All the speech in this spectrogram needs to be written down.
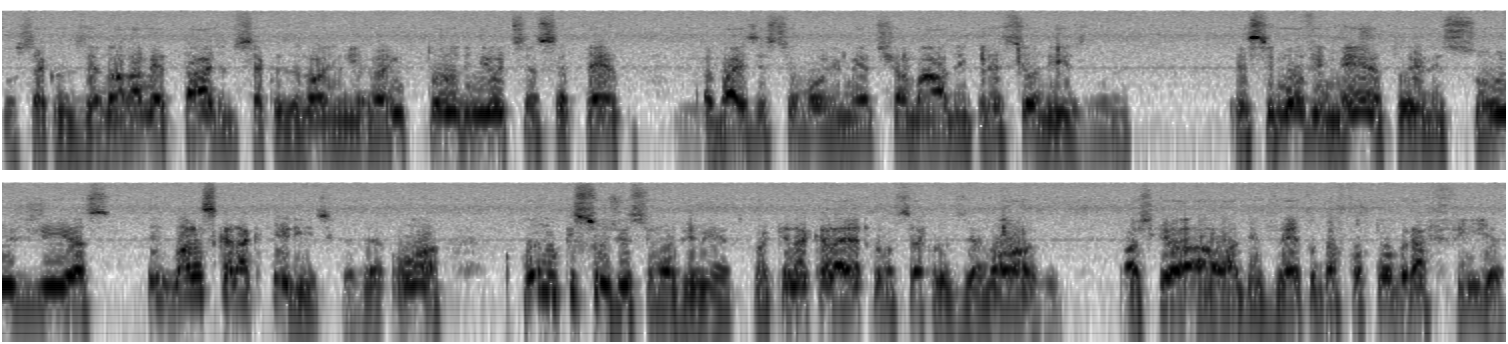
no século XIX, na metade do século XIX, em, em torno de 1870, hum. vai existir um movimento chamado impressionismo, né? Esse movimento, ele surge, as, tem várias características, né? Uma, como que surgiu esse movimento? Porque naquela época, no século XIX, acho que o advento da fotografia.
